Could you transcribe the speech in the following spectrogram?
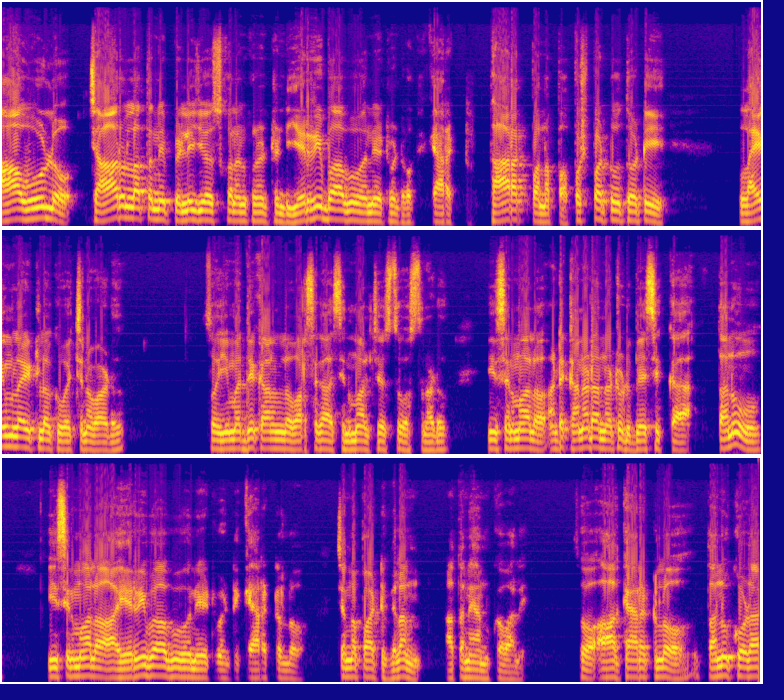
ఆ ఊళ్ళో చారులతని పెళ్ళి చేసుకోవాలనుకున్నటువంటి ఎర్రిబాబు అనేటువంటి ఒక క్యారెక్టర్. తారక్ పన్నప్ప పుష్ప టూ తోటి లైమ్ లైట్లోకి వచ్చినవాడు సో ఈ మధ్య కాలంలో వరుసగా సినిమాలు చేస్తూ వస్తున్నాడు. ఈ సినిమాలో అంటే కన్నడ నటుడు బేసిక్గా తను ఈ సినిమాలో ఆ ఎర్రిబాబు అనేటువంటి క్యారెక్టర్లో చిన్నపాటి విలన్ అతనే అనుకోవాలి. సో ఆ క్యారెక్టర్లో తను కూడా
